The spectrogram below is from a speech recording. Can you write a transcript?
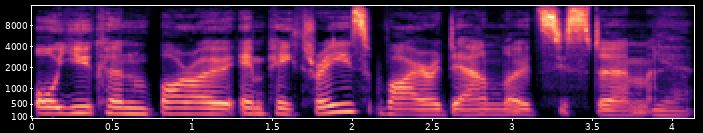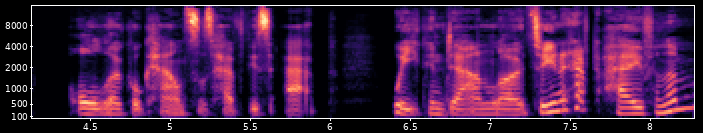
or you can borrow MP3s via a download system. Yeah all local councils have this app where you can download. So you don't have to pay for them.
